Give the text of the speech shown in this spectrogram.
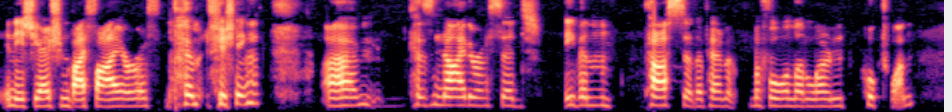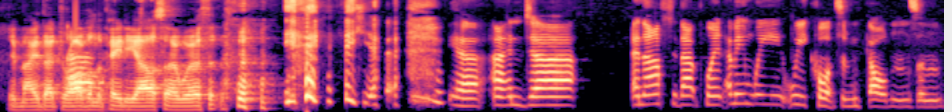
initiation by fire of permit fishing because um, neither of us had even casted a permit before, let alone hooked one. It made that drive uh, on the PDR so worth it. yeah, yeah, and uh, and after that point, I mean, we we caught some goldens and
